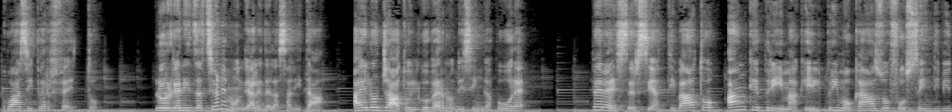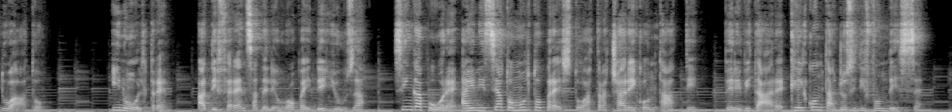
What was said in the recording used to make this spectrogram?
quasi perfetto. L'Organizzazione Mondiale della Sanità ha elogiato il governo di Singapore per essersi attivato anche prima che il primo caso fosse individuato. Inoltre, a differenza dell'Europa e degli USA, Singapore ha iniziato molto presto a tracciare i contatti per evitare che il contagio si diffondesse.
